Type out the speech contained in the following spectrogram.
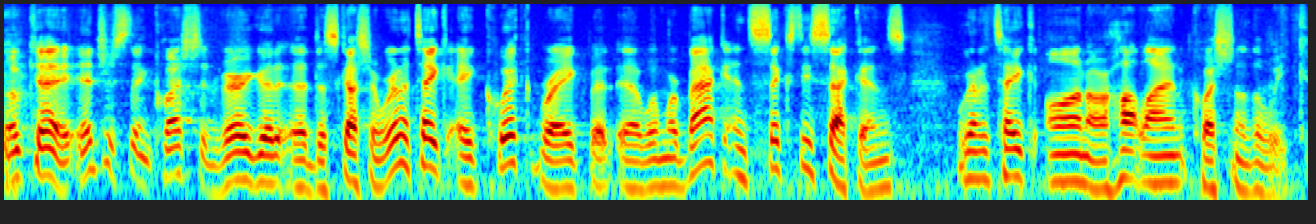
Okay, interesting question. Very good uh, discussion. We're going to take a quick break, but uh, when we're back in 60 seconds, we're going to take on our hotline question of the week.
